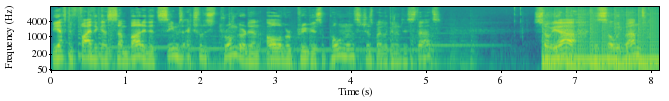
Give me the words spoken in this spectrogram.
we have to fight against somebody that seems actually stronger than all of our previous opponents just by looking at his stats. So yeah, this is how it went.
